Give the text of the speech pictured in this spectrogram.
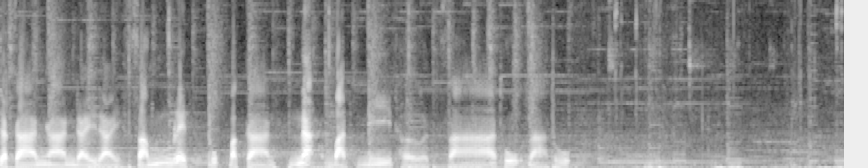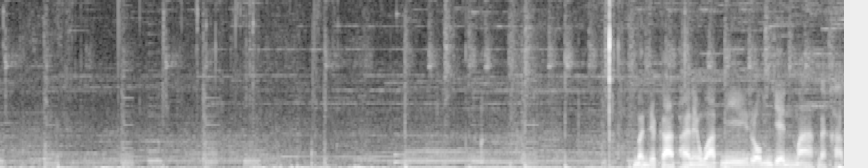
จการงานใด ๆสำเร็จทุกประการณบัดนี้เถิดสาธุสาธุบรรยากาศภายในวัดนี่ร่มเย็นมากนะครับ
